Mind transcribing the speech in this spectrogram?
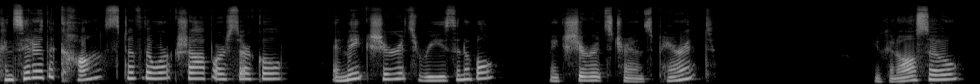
Consider the cost of the workshop or circle and make sure it's reasonable. Make sure it's transparent. You can also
